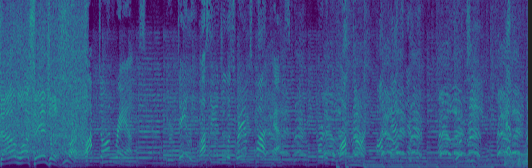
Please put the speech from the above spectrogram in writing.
Touchdown, Los Angeles. You are Locked On Rams, your daily Los Angeles Rams podcast. Part of the Locked On Podcast Network. Your team every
